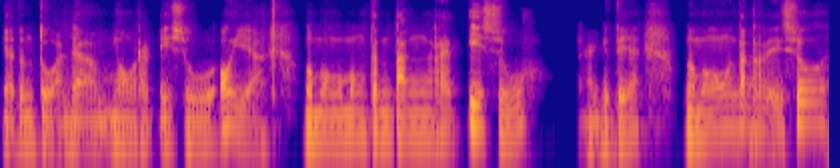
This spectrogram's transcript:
ya tentu ada mau red issue. Oh iya ngomong-ngomong tentang red issue gitu ya. Ngomong-ngomong tentang isu,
